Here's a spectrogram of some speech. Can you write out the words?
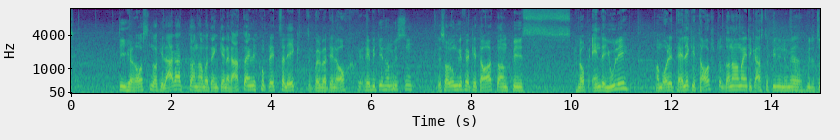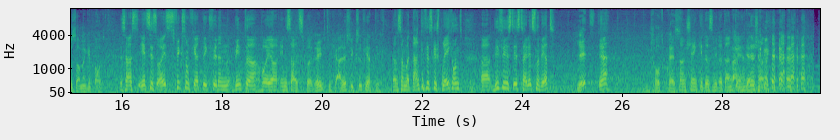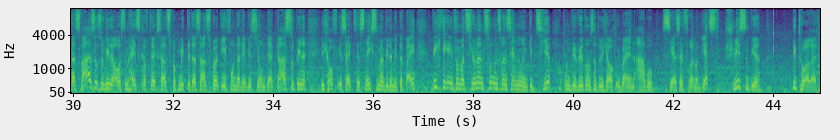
die hier außen noch gelagert. Dann haben wir den Generator eigentlich komplett zerlegt, weil wir den auch revidieren haben müssen. Das hat ungefähr gedauert dann bis knapp Ende Juli. Haben alle Teile getauscht und dann haben wir die Gasturbine nur mehr wieder zusammengebaut. Das heißt, jetzt ist alles fix und fertig für den Winter heuer in Salzburg. Richtig, alles fix und fertig. Dann sagen wir danke fürs Gespräch und äh, wie viel ist das Teil jetzt noch wert? Jetzt Ja, Schatzpreis. dann schenke ich das wieder. Danke. Danke. Das war es also wieder aus dem Heizkraftwerk Salzburg Mitte der Salzburg AG von der Revision der Gasturbine. Ich hoffe, ihr seid das nächste Mal wieder mit dabei. Wichtige Informationen zu unseren Sendungen gibt es hier und wir würden uns natürlich auch über ein Abo sehr, sehr freuen. Und jetzt schließen wir die Tore.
